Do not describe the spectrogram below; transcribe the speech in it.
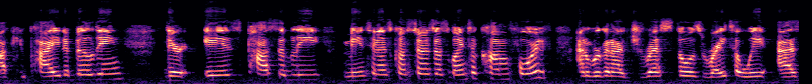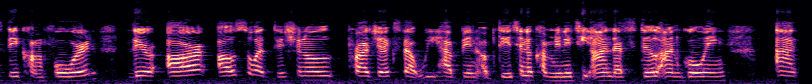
occupy the building, there is possibly maintenance concerns that's going to come forth, and we're going to address those right away as they come forward. There are also additional projects that we have been updating the community on that's still ongoing at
